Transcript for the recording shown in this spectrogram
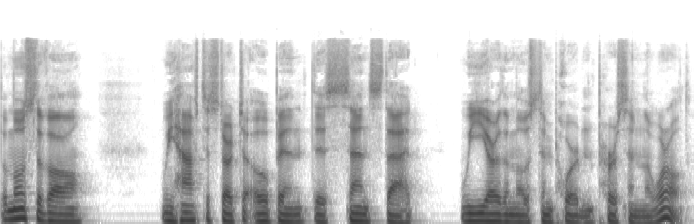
But most of all, we have to start to open this sense that we are the most important person in the world.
